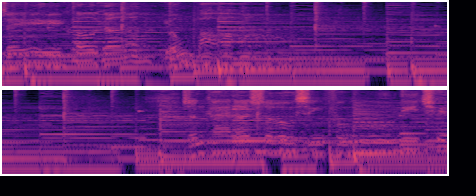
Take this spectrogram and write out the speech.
最后的拥抱，睁开了手，幸福你却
